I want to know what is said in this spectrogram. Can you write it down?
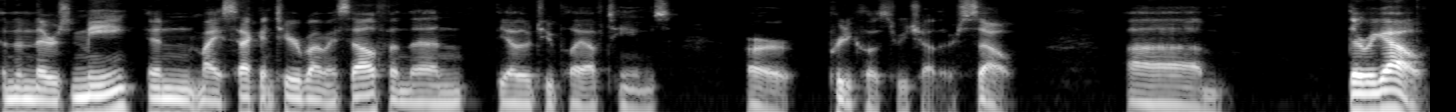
And then there's me in my second tier by myself. And then the other two playoff teams are pretty close to each other. So um, there we go.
